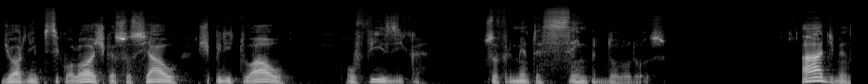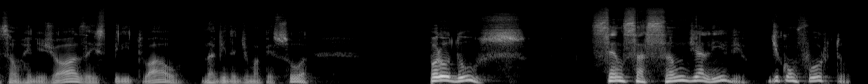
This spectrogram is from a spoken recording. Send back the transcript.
de ordem psicológica, social, espiritual ou física, o sofrimento é sempre doloroso. A dimensão religiosa e espiritual na vida de uma pessoa produz sensação de alívio, de conforto,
